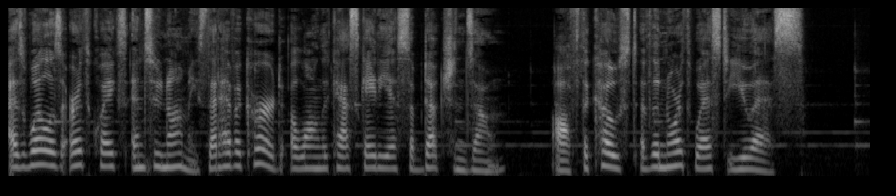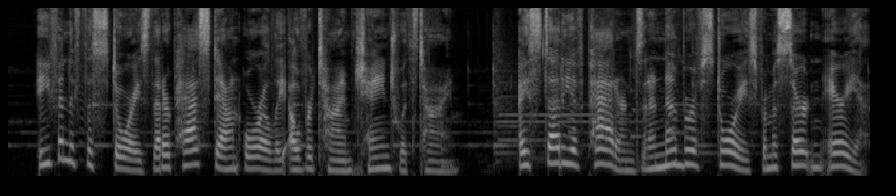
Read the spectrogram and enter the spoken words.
as well as earthquakes and tsunamis that have occurred along the Cascadia subduction zone off the coast of the northwest U.S. Even if the stories that are passed down orally over time change with time, a study of patterns in a number of stories from a certain area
